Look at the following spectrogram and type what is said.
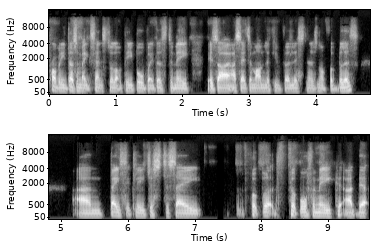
probably doesn't make sense to a lot of people, but it does to me, is I, I say to them, I'm looking for listeners, not footballers. Um, basically, just to say, football football for me, uh, that,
